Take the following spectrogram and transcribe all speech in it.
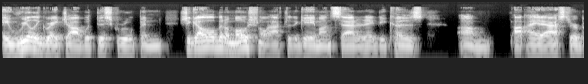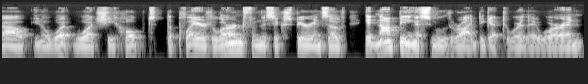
a really great job with this group. And she got a little bit emotional after the game on Saturday because um, I, had asked her about you know what what she hoped the players learned from this experience of it not being a smooth ride to get to where they were, and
